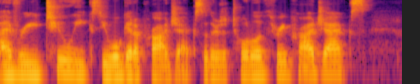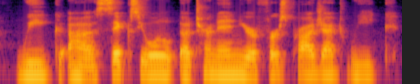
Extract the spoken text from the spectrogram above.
every two weeks you will get a project. So there's a total of three projects. Week uh, six, you will uh, turn in your first project. Week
